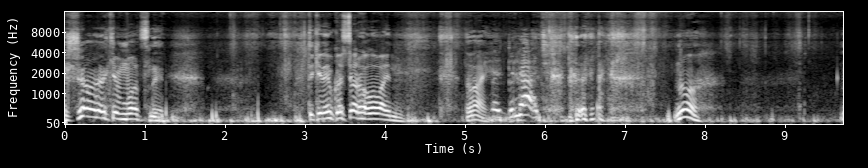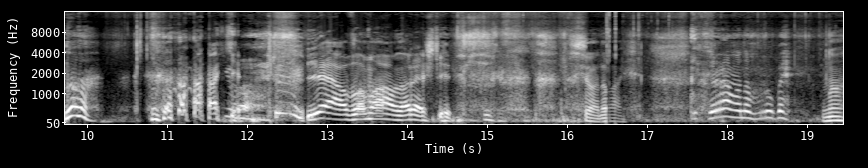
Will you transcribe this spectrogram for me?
Що таке моцне? Тільки не в костер голова. Давай. Блять! Ну. Ну. Є. Обламав нарешті. Все, давай. Хера воно грубе. Ну,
